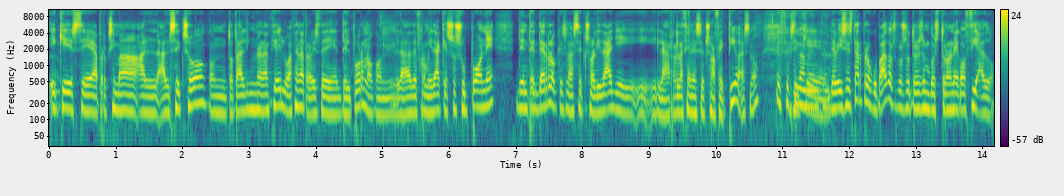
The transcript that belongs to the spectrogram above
y que se aproxima al, sexo con total ignorancia y lo hacen a través del porno, con la deformidad que eso supone de entender lo que es la sexualidad y, las relaciones sexoafectivas, ¿no? Efectivamente. debéis estar preocupados vosotros en vuestro negociado.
